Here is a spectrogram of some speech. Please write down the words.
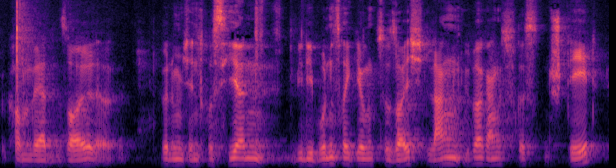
bekommen werden soll würde mich interessieren, wie die Bundesregierung zu solch langen Übergangsfristen steht.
